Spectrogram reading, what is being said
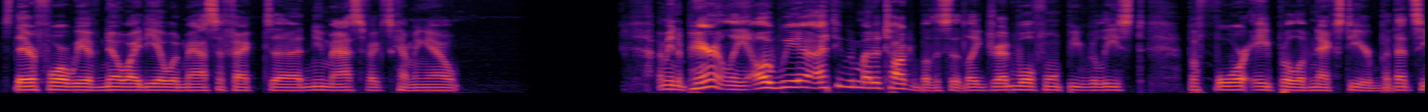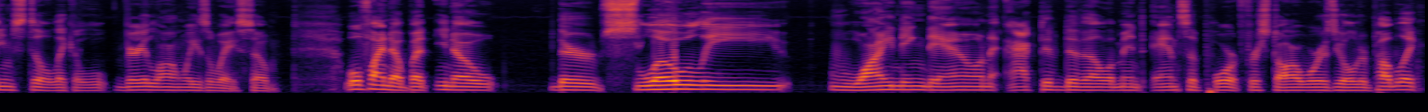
So therefore, we have no idea when Mass Effect uh, new Mass Effect's coming out. I mean, apparently, oh, we I think we might have talked about this that like Dreadwolf won't be released before April of next year, but that seems still like a very long ways away. So we'll find out. But you know, they're slowly winding down active development and support for Star Wars: The Old Republic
